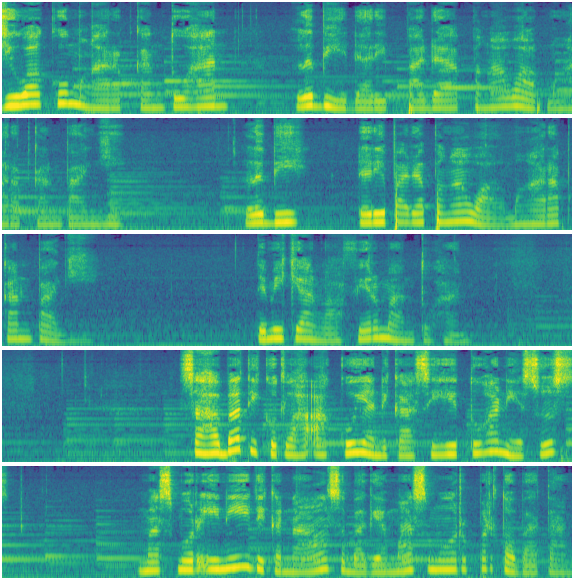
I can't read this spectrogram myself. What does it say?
Jiwaku mengharapkan Tuhan lebih daripada pengawal mengharapkan pagi. Lebih daripada pengawal mengharapkan pagi. Demikianlah firman Tuhan. Sahabat ikutlah aku yang dikasihi Tuhan Yesus. Mazmur ini dikenal sebagai Mazmur pertobatan.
